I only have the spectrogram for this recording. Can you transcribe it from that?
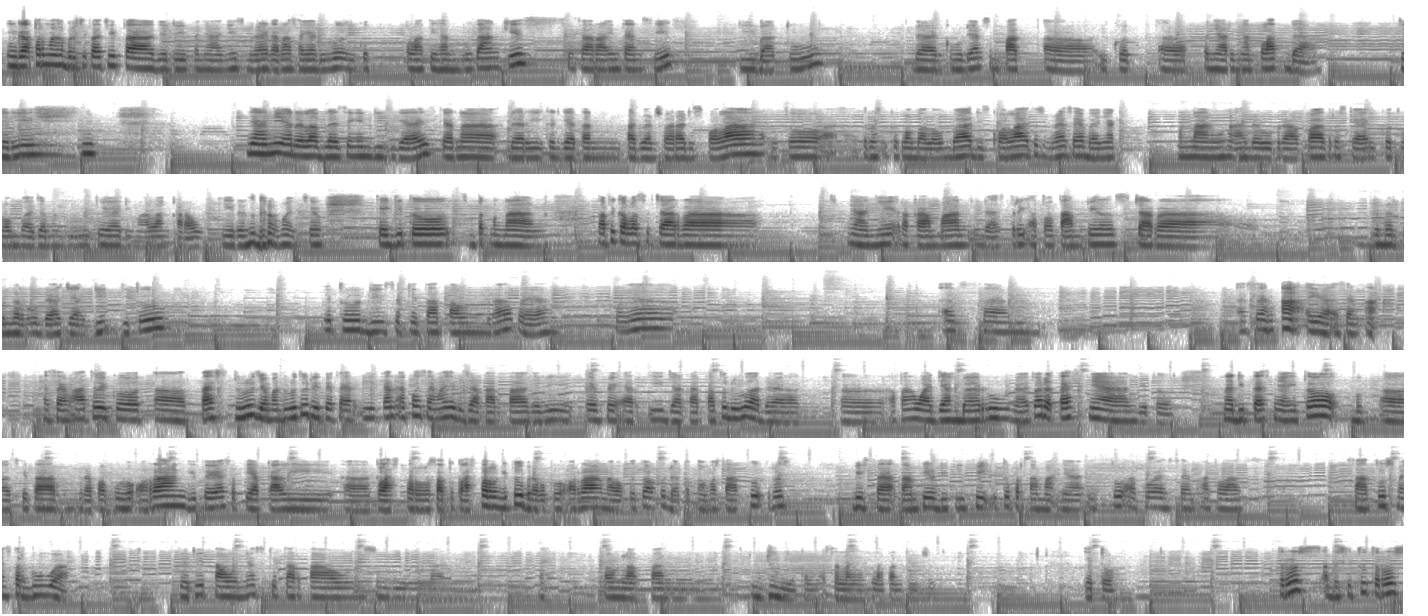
nggak pernah bercita-cita jadi penyanyi sebenarnya karena saya dulu ikut pelatihan bulu tangkis secara intensif di Batu dan kemudian sempat uh, ikut uh, penyaringan platda. Jadi nyanyi adalah blessing in disguise karena dari kegiatan paduan suara di sekolah itu uh, terus ikut lomba-lomba di sekolah itu sebenarnya saya banyak menang ada beberapa terus kayak ikut lomba zaman dulu tuh ya di Malang karaoke dan segala macam kayak gitu sempat menang. Tapi kalau secara nyanyi rekaman industri atau tampil secara bener-bener udah jadi gitu itu di sekitar tahun berapa ya? Pokoknya SM SMA ya SMA SMA tuh ikut uh, tes dulu zaman dulu tuh di TVRI kan aku SMA nya di Jakarta jadi TVRI Jakarta tuh dulu ada uh, apa wajah baru. Nah itu ada tesnya gitu. Nah di tesnya itu uh, sekitar berapa puluh orang gitu ya setiap kali klaster uh, satu klaster gitu berapa puluh orang. Nah waktu itu aku dapat nomor satu terus bisa tampil di TV itu pertamanya. Itu aku SMA kelas satu semester 2 jadi tahunnya sekitar tahun 9 eh tahun 87 ya kalau nggak salah ya 87 itu terus abis itu terus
